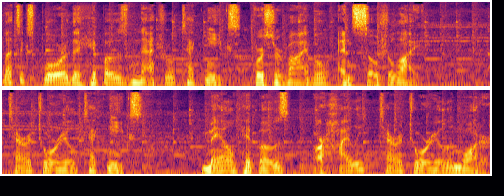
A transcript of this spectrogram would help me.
let's explore the hippo's natural techniques for survival and social life. Territorial techniques. Male hippos are highly territorial in water.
